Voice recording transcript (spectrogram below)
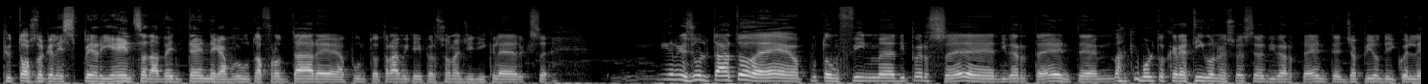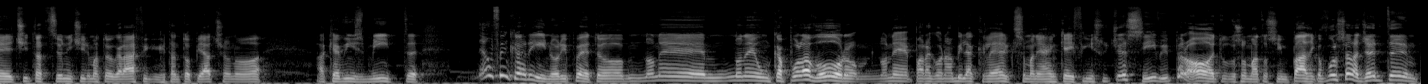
piuttosto che l'esperienza da ventenne che ha voluto affrontare appunto tramite i personaggi di Clerks il risultato è appunto un film di per sé divertente, anche molto creativo nel suo essere divertente, già pieno di quelle citazioni cinematografiche che tanto piacciono a Kevin Smith. È un film carino, ripeto, non è, non è, un capolavoro, non è paragonabile a Clerks, ma neanche ai film successivi, però è tutto sommato simpatico. Forse la gente,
